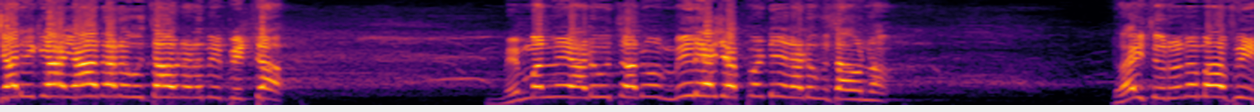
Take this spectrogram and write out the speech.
జరిగాయా అని అడుగుతా ఉన్నాడు మీ బిడ్డ. మిమ్మల్ని అడుగుతాను మీరే చెప్పండి నేను అడుగుతా ఉన్నా. రైతు రుణమాఫీ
